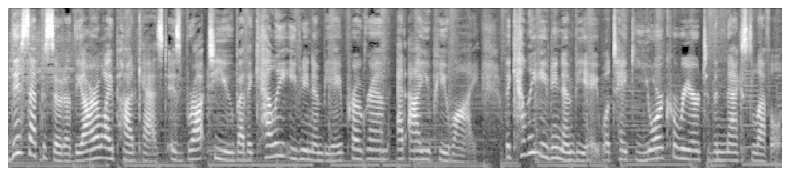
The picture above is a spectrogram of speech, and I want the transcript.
This episode of the ROI podcast is brought to you by the Kelley Evening MBA program at IUPUI. The Kelley Evening MBA will take your career to the next level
